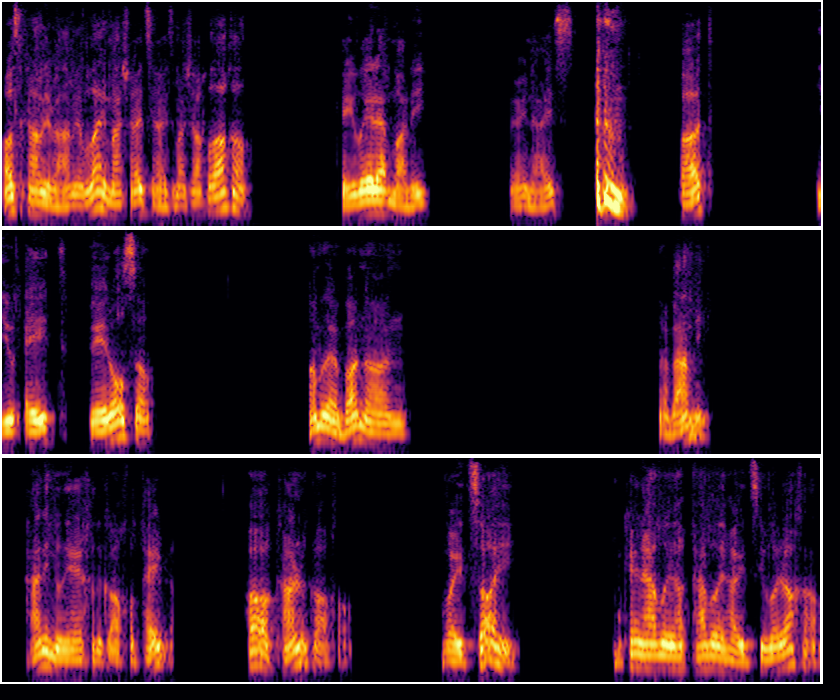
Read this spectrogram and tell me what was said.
also coming around me, I'm like, mashachal Okay, you laid out money. Very nice. but you ate, you ate also. Amr Rabbanon, Rabami. Hani milihecha de gachal pera. Ha, karnu gachal. Vayitzahi. Mkain havle haitzi lo yachal.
